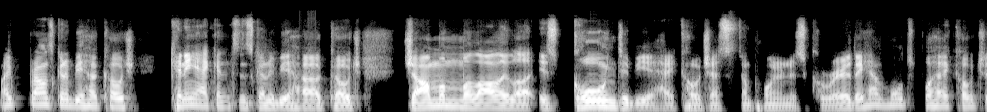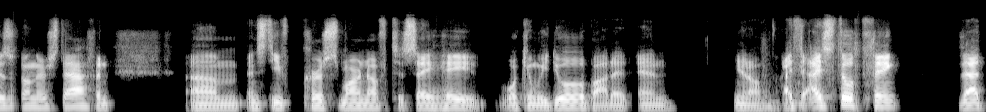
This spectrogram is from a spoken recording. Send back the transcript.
Mike Brown's going to be head coach. Kenny Atkinson's going to be a head coach. Jama Mahlalela is going to be a head coach at some point in his career. They have multiple head coaches on their staff, and um, and Steve Kerr's smart enough to say, "Hey, what can we do about it?" And you know, I, th- I still think that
